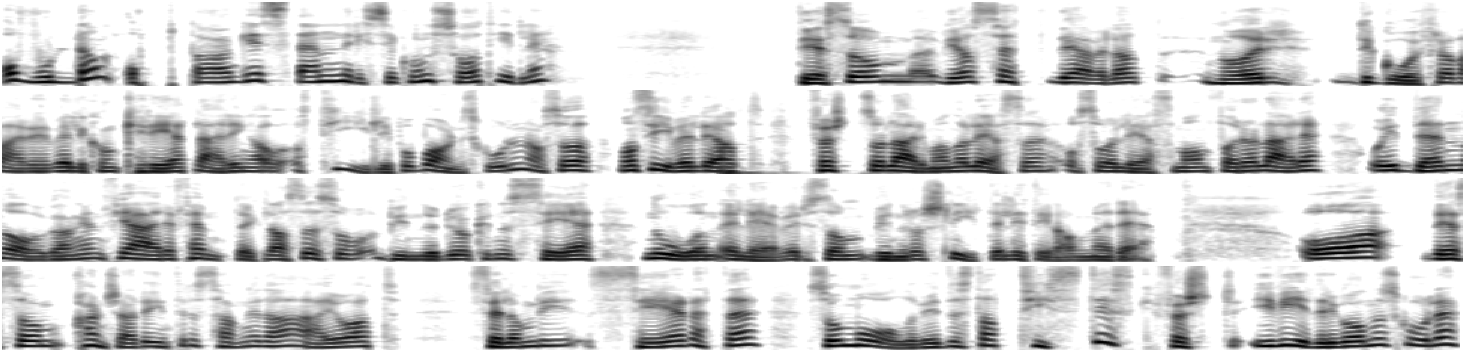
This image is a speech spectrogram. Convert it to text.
Og hvordan oppdages den risikoen så tidlig? Det som vi har sett, det er vel at når det går fra å være veldig konkret læring tidlig på barneskolen altså Man sier vel det at først så lærer man å lese, og så leser man for å lære. Og i den overgangen, fjerde-femte klasse, så begynner du å kunne se noen elever som begynner å slite litt med det. Og det som kanskje er det interessante da, er jo at selv om vi ser dette, så måler vi det statistisk først i videregående skole.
